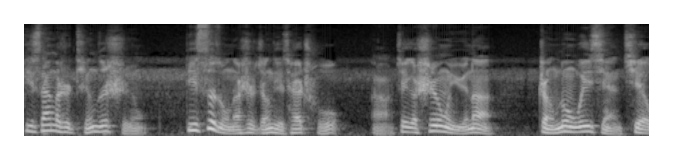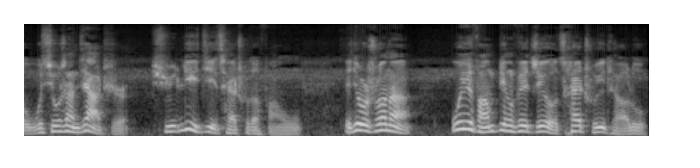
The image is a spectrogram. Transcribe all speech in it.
第三个是停止使用；第四种呢是整体拆除。啊，这个适用于呢。整栋危险且无修缮价值，需立即拆除的房屋，也就是说呢，危房并非只有拆除一条路，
